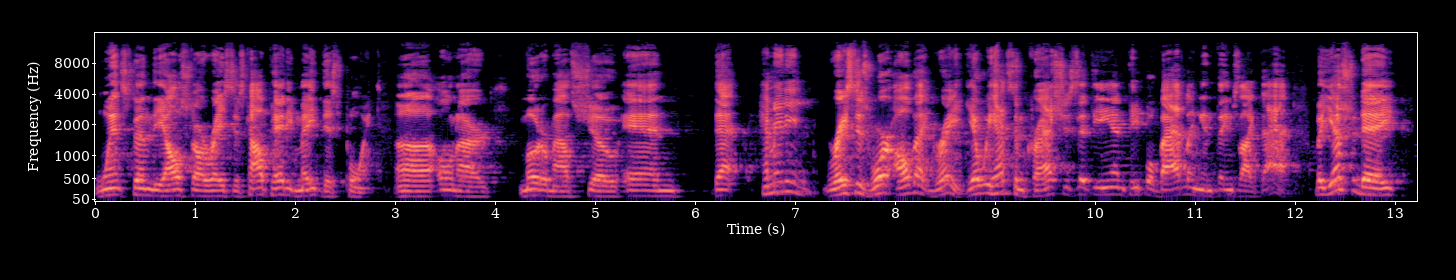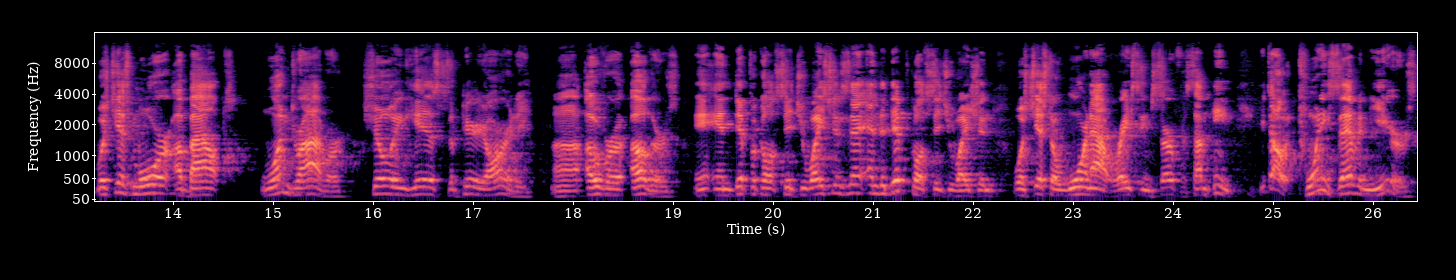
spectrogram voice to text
Winston, the All Star races? Kyle Petty made this point uh, on our Motor Mouth show, and that how many races were all that great? Yeah, we had some crashes at the end, people battling and things like that. But yesterday was just more about one driver showing his superiority uh, over others in, in, difficult situations. And the difficult situation was just a worn out racing surface. I mean, you talk 27 years,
